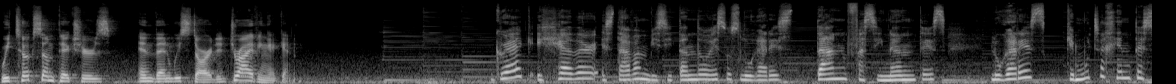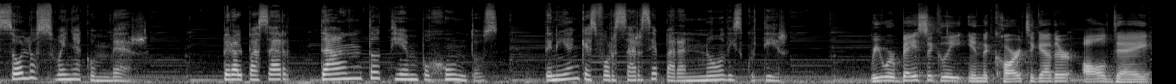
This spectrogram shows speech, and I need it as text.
We took some pictures and then we started driving again. Greg y Heather estaban visitando esos lugares tan fascinantes, lugares que mucha gente solo sueña con ver. Pero al pasar tanto tiempo juntos, tenían que esforzarse para no discutir. We were basically in the car together all day,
